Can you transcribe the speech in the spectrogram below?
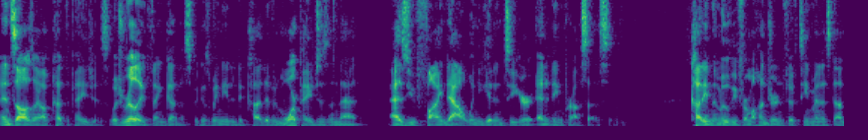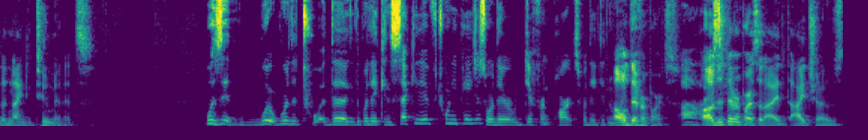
And so I was like, I'll cut the pages, which really, thank goodness, because we needed to cut even more pages than that as you find out when you get into your editing process and cutting the movie from 115 minutes down to 92 minutes. Was it were, were the, tw- the were they consecutive 20 pages or there were different parts where they didn't Oh, like different parts. Ah, oh, just different parts that I I chose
